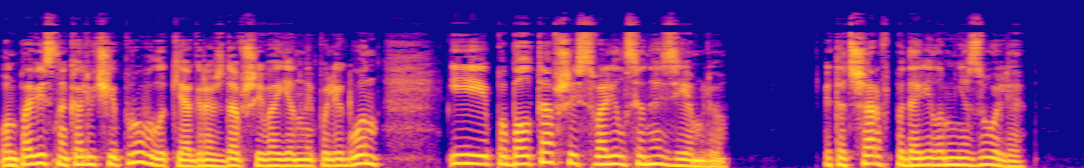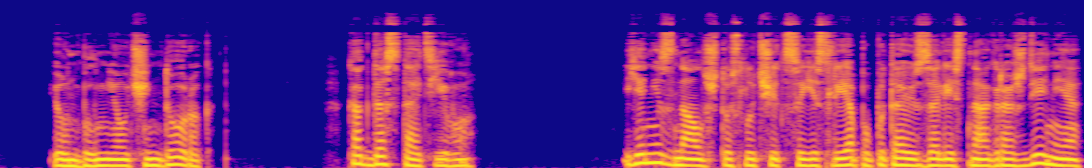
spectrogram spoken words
Он повис на колючей проволоке, ограждавшей военный полигон, и, поболтавшись, свалился на землю. Этот шарф подарила мне Золя, и он был мне очень дорог — как достать его. Я не знал, что случится, если я попытаюсь залезть на ограждение.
